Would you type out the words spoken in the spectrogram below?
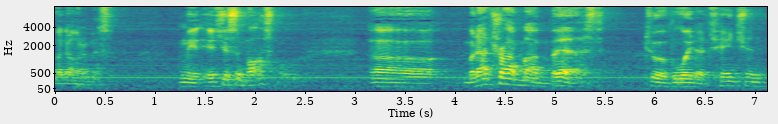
anonymous. I mean, it's just impossible. Uh, but I tried my best to avoid attention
